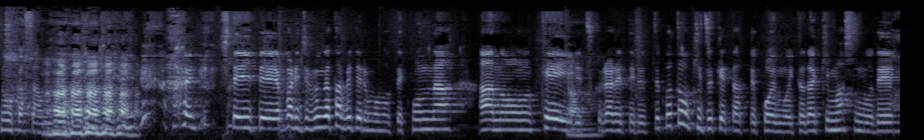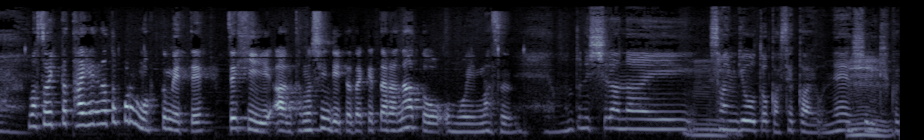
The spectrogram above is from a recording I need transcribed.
農家さんも はいしていてやっぱり自分が食べてるものってこんなあの経緯で作られてるってことを気づけたって声もいただきますので、まあ、そういった大変なところも含めてぜひあの楽しんでいただけたらなと思います。えー本当に知らない産業とか世界をね、うん。知るきっか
